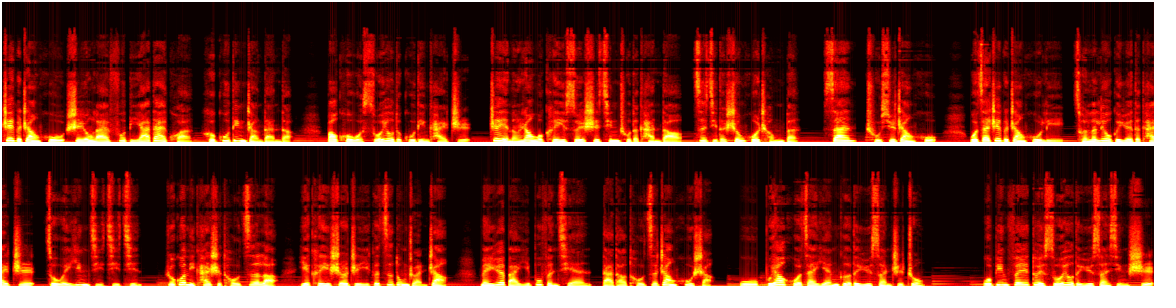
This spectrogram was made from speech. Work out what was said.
这个账户是用来付抵押贷款和固定账单的，包括我所有的固定开支，这也能让我可以随时清楚的看到自己的生活成本。三、储蓄账户，我在这个账户里存了六个月的开支作为应急基金。如果你开始投资了，也可以设置一个自动转账，每月把一部分钱打到投资账户上。五、不要活在严格的预算之中。我并非对所有的预算形式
